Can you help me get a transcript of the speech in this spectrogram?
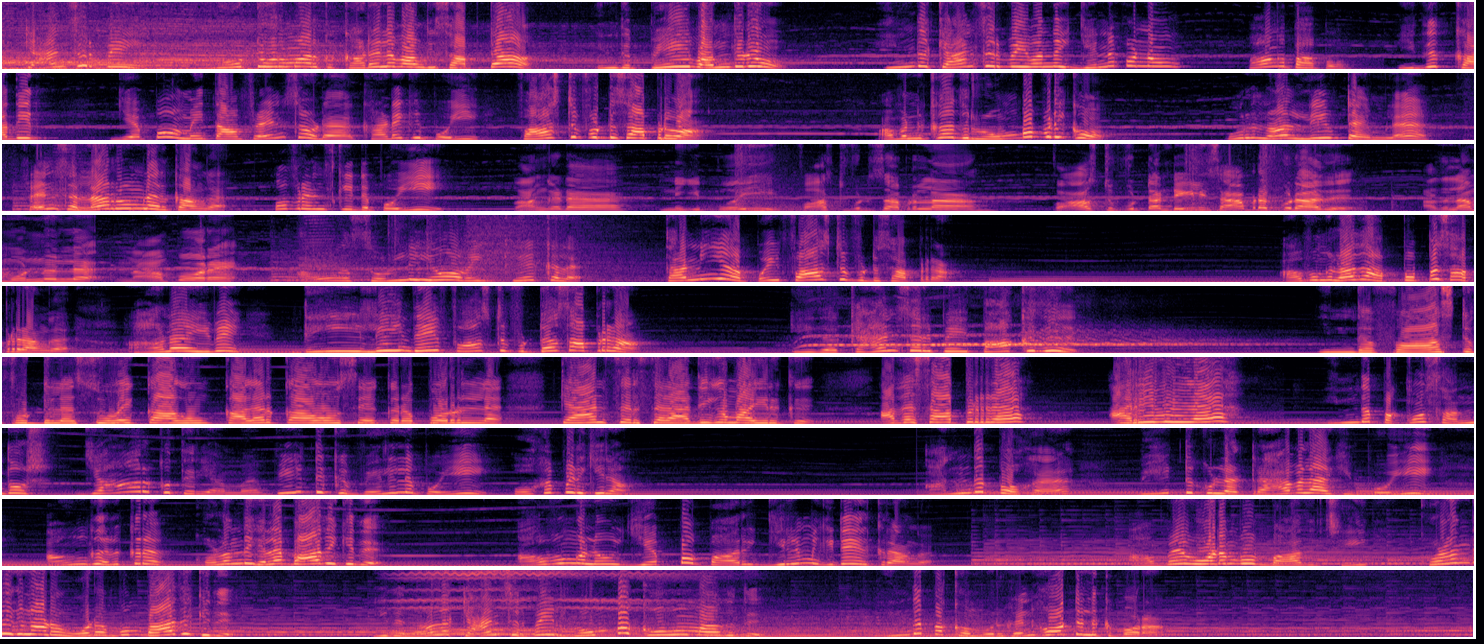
இது கேன்சர் பேய். ரோட்டோரமா இருக்க கடையில வாங்கி சாப்பிட்டா இந்த பேய் வந்துடும். இந்த கேன்சர் பேய் வந்து என்ன பண்ணும்? வாங்க பாப்போம் இது கதிர். எப்பவுமே தான் ஃப்ரெண்ட்ஸோட கடைக்கு போய் ஃபாஸ்ட் ஃபுட்டு சாப்பிடுவான். அவனுக்கு அது ரொம்ப பிடிக்கும். ஒரு நாள் லீவ் டைம்ல ஃப்ரெண்ட்ஸ் எல்லாம் ரூம்ல இருக்காங்க. ஓ ஃப்ரெண்ட்ஸ் கிட்ட போய் வாங்கடா இன்னைக்கு போய் ஃபாஸ்ட் ஃபுட் சாப்பிடலாம். ஃபாஸ்ட் ஃபுட்டாக டெய்லி சாப்பிடக்கூடாது. அதெல்லாம் ஒன்றும் இல்லை. நான் போகிறேன் அவங்க சொல்லியும் அவன் கேட்கல தனியா போய் ஃபாஸ்ட் ஃபுட்டு சாப்பிட்றான். அவங்களாவது அப்பப்ப சாப்பிட்றாங்க. ஆனா இவன் டெய்லி இதே ஃபாஸ்ட் ஃபுட்டா சாப்பிட்றான். இத கேன்சர் பேய் பாக்குது. இந்த ஃபாஸ்ட் ஃபுட்டில் சுவைக்காகவும் கலருக்காகவும் சேர்க்குற பொருளில் கேன்சர் செல் அதிகமாக இருக்கு அதை சாப்பிட்ற அறிவில்ல இந்த பக்கம் சந்தோஷ் யாருக்கும் தெரியாம வீட்டுக்கு வெளியில போய் புகை பிடிக்கிறான். அந்த புகை வீட்டுக்குள்ள டிராவல் ஆகி போய் அங்க இருக்கிற குழந்தைகளை பாதிக்குது. அவங்களும் எப்ப பாரு இருமிக்கிட்டே இருக்கிறாங்க. அவன் உடம்பும் பாதிச்சு குழந்தைகளோட உடம்பும் பாதிக்குது. இதனால கேன்சர் போய் ரொம்ப கோவமாகுது. இந்த பக்கம் முருகன் ஹோட்டலுக்கு போறான்.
